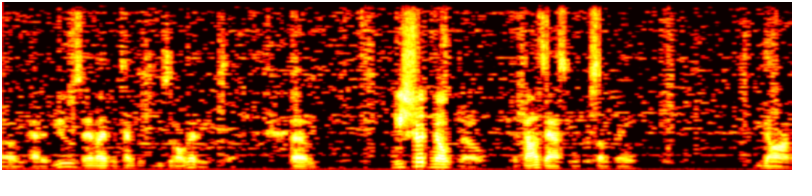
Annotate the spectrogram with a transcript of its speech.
um, had it used and I've attempted to use it already. So, um, we should note, though, that God's asking for something beyond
